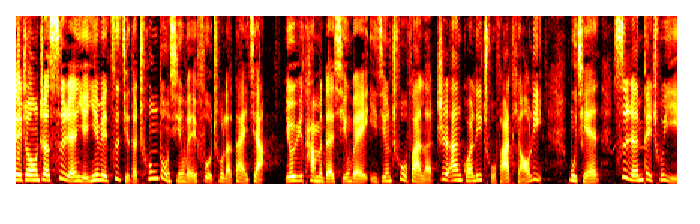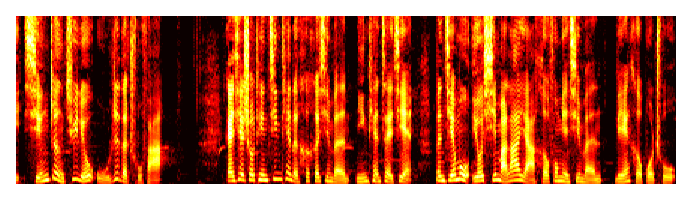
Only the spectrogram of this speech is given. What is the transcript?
最终这四人也因为自己的冲动行为付出了代价。由于他们的行为已经触犯了治安管理处罚条例，目前四人被处以行政拘留五日的处罚。感谢收听今天的呵呵新闻，明天再见。本节目由喜马拉雅和封面新闻联合播出。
